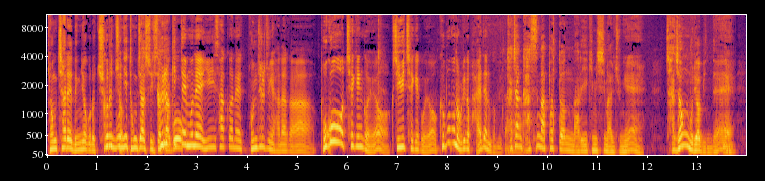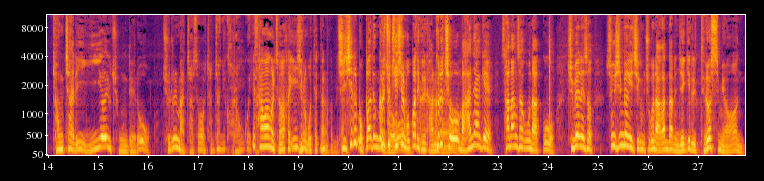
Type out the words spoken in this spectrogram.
경찰의 능력으로 충분히 그렇죠. 통제할 수 있었다고. 그렇기 때문에 이 사건의 본질 중에 하나가 보고 체계인 거예요. 지휘 체계고요. 그 부분을 우리가 봐야 되는 겁니다. 가장 가슴 아팠던 말이 김 씨 말 중에 자정 무렵인데 네. 경찰이 이열 종대로 줄을 맞춰서 천천히 이게 있다. 상황을 정확하게 인식을 못 했다는 겁니다. 지시를 못 받은 거죠. 그렇죠. 지시를 못 받이 그렇게 가는 그렇죠. 거예요. 만약에 사망 사고 났고 주변에서 수십 명이 지금 죽어 나간다는 얘기를 들었으면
